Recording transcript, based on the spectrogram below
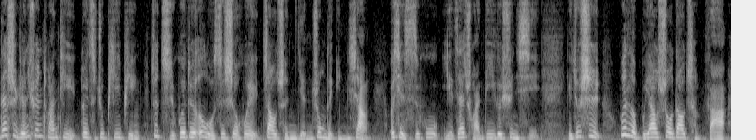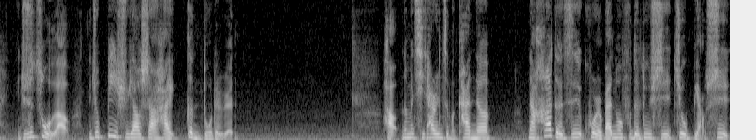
但是人权团体对此就批评，这只会对俄罗斯社会造成严重的影响，而且似乎也在传递一个讯息，也就是为了不要受到惩罚，也就是坐牢，你就必须要杀害更多的人。好，那么其他人怎么看呢？那哈德兹·库尔班诺夫的律师就表示，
